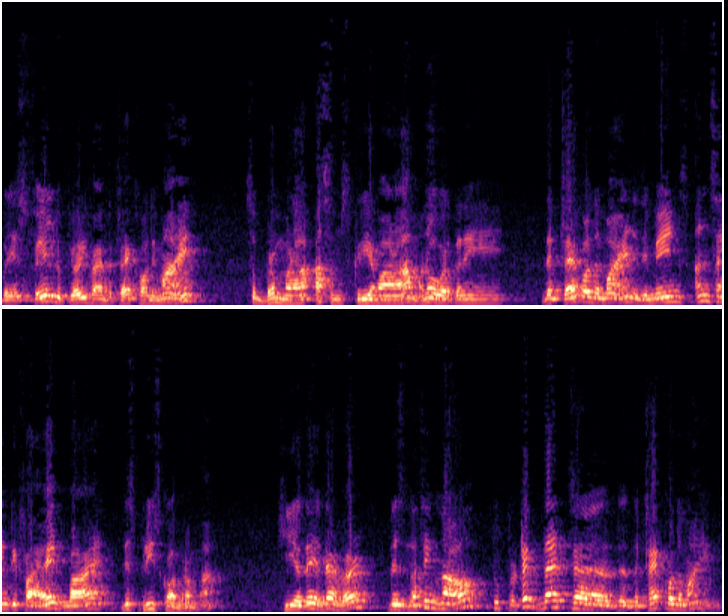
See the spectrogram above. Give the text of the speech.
but he has failed to purify the track called the mind. So brahmana asamskriyamana manovartane. the track of the mind remains unsanctified by this priest called Brahma. Hiyate, therefore, there is nothing now to protect that, uh, the, the track of the mind.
